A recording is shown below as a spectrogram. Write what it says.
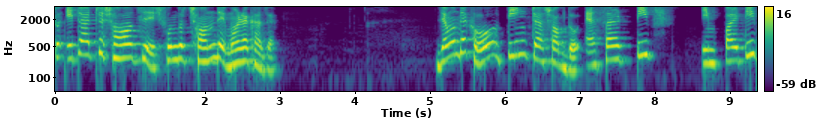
তো এটা একটা সহজে, সুন্দর ছন্দে মনে রাখা যায়। যেমন দেখো, তিনটা শব্দ assertive imperative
